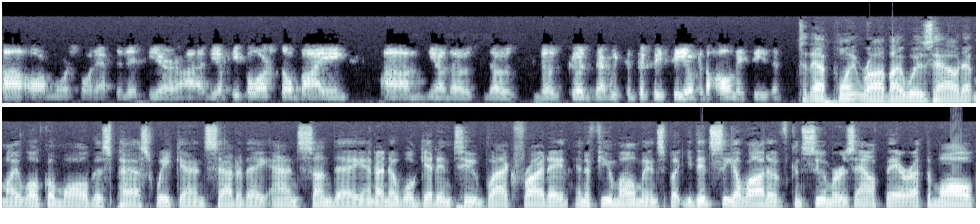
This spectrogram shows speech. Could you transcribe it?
uh, are more sought after this year. Uh, you know, people are still buying um, you know, those those those goods that we typically see over the holiday season. To that point, Rob, I was out at my local mall this past weekend, Saturday and Sunday, and I know we'll get into Black Friday in a few moments, but you did see a lot of consumers out there at the mall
